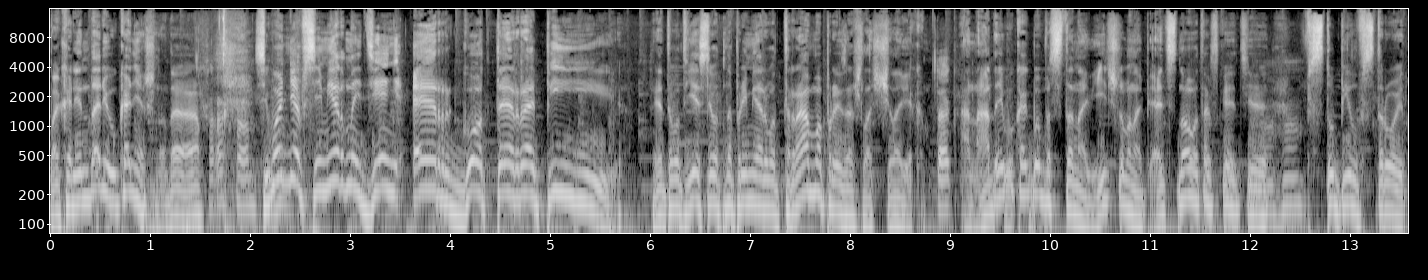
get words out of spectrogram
По календарю, конечно, да. Хорошо. Сегодня Всемирный день эрготерапии. Это вот если вот, например, вот травма произошла с человеком, Так. а надо его как бы восстановить, чтобы он опять снова, так сказать, э, вступил в строй. Полез-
